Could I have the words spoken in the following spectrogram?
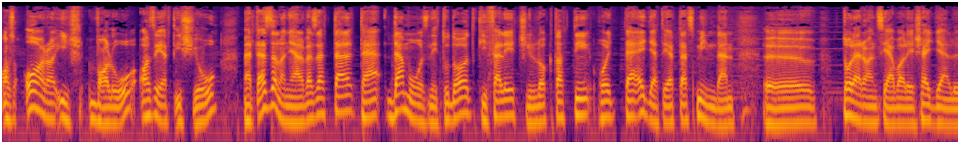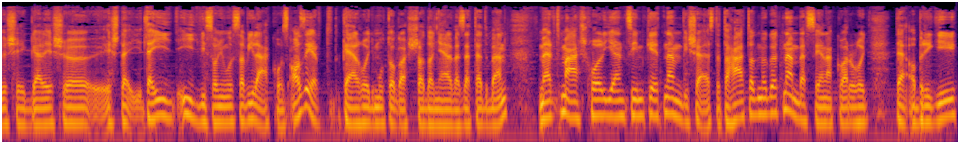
az arra is való, azért is jó, mert ezzel a nyelvezettel te demózni tudod, kifelé csillogtatni, hogy te egyetértesz minden ö, toleranciával és egyenlőséggel, és, és te, te így, így viszonyulsz a világhoz. Azért kell, hogy mutogassad a nyelvezetedben, mert máshol ilyen címkét nem viselsz. Tehát a hátad mögött nem beszélnek arról, hogy te a Brigi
